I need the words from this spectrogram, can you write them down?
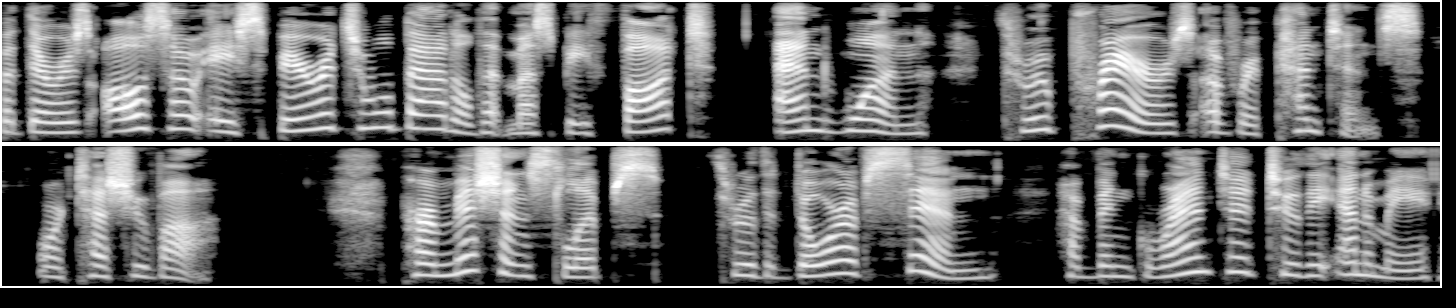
but there is also a spiritual battle that must be fought and won through prayers of repentance or teshuvah. Permission slips through the door of sin have been granted to the enemy,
